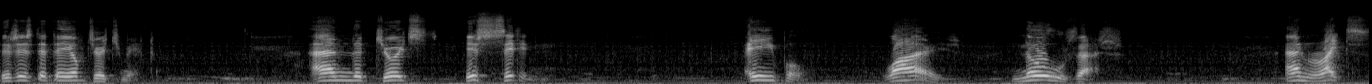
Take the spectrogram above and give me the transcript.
This is the day of judgment. And the judge is sitting, able, wise, knows us, and writes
